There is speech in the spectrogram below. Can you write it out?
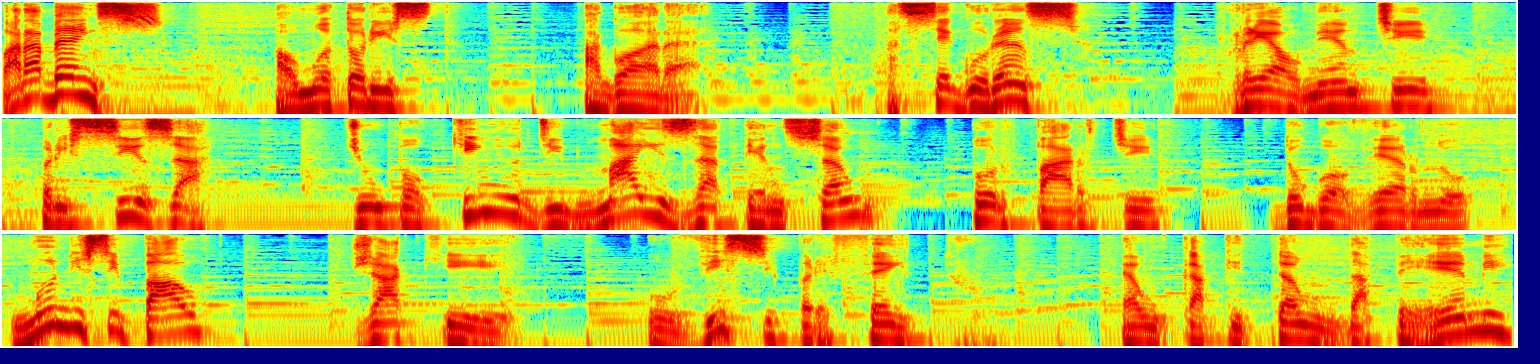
Parabéns ao motorista. Agora, a segurança realmente precisa de um pouquinho de mais atenção por parte do governo municipal, já que o vice-prefeito é um capitão da PM,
